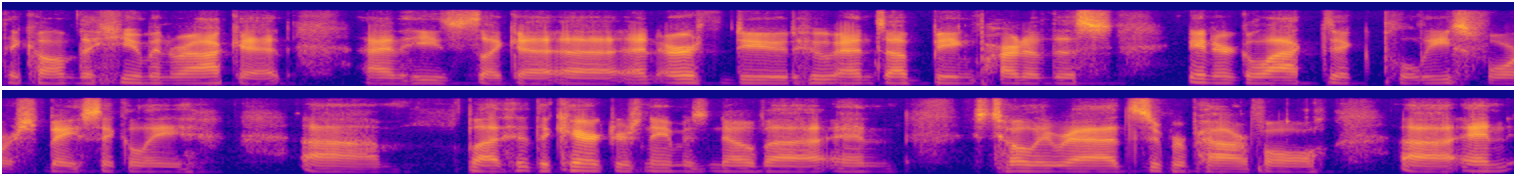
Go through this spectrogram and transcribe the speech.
they call him the Human Rocket, and he's like a, a an Earth dude who ends up being part of this intergalactic police force, basically. Um, but the character's name is Nova, and he's totally rad, super powerful, uh, and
